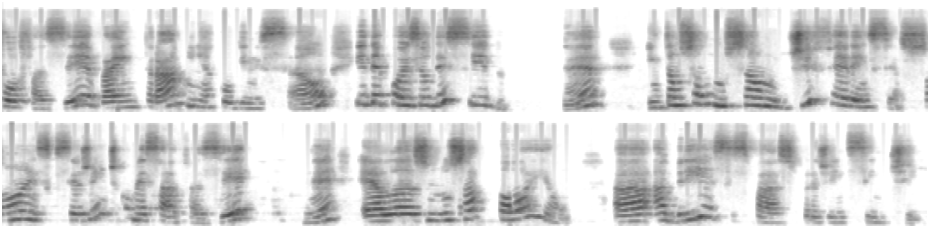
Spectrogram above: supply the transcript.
vou fazer vai entrar na minha cognição e depois eu decido. Né? Então, são, são diferenciações que, se a gente começar a fazer, né? Elas nos apoiam a abrir esse espaço para a gente sentir.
